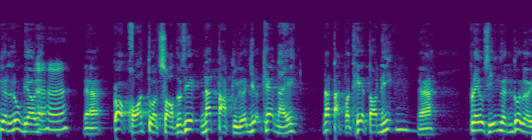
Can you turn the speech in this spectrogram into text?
เงินลูกเดียวเนี่ยอือฮะนะฮะก็ขอตรวจสอบดูสิหน้าตักเหลือเยอะแค่ไหน หน้าตักประเทศตอนนี้นะเปลวสีเงินก็เลย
